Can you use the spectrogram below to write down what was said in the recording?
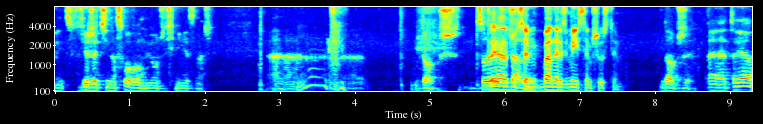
więc wierzę ci na słowo, mimo że się nie znasz. Dobrze. Co to ja wrzucę dalej? baner z miejscem szóstym. Dobrze. E, to ja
